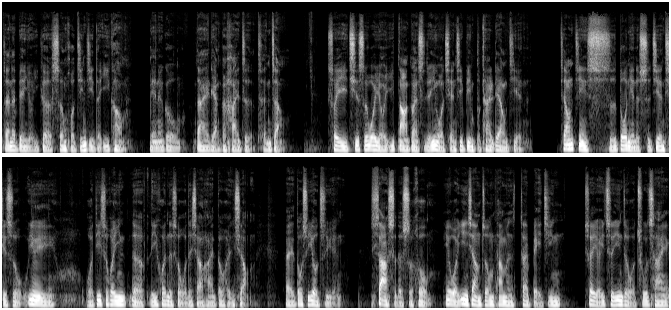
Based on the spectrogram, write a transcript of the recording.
在那边有一个生活经济的依靠，也能够带两个孩子成长。所以其实我有一大段时间，因为我前期并不太谅解。将近十多年的时间，其实因为我第一次婚姻的离婚的时候，我的小孩都很小，哎，都是幼稚园。SARS 的时候，因为我印象中他们在北京，所以有一次因着我出差，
